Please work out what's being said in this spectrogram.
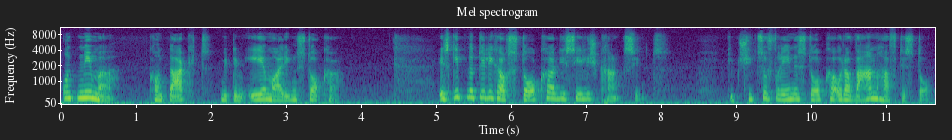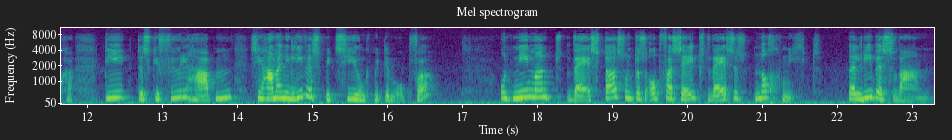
und nimmer Kontakt mit dem ehemaligen Stalker. Es gibt natürlich auch Stalker, die seelisch krank sind. Es gibt schizophrene Stalker oder wahnhafte Stalker, die das Gefühl haben, sie haben eine Liebesbeziehung mit dem Opfer und niemand weiß das und das Opfer selbst weiß es noch nicht. Der Liebeswahn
